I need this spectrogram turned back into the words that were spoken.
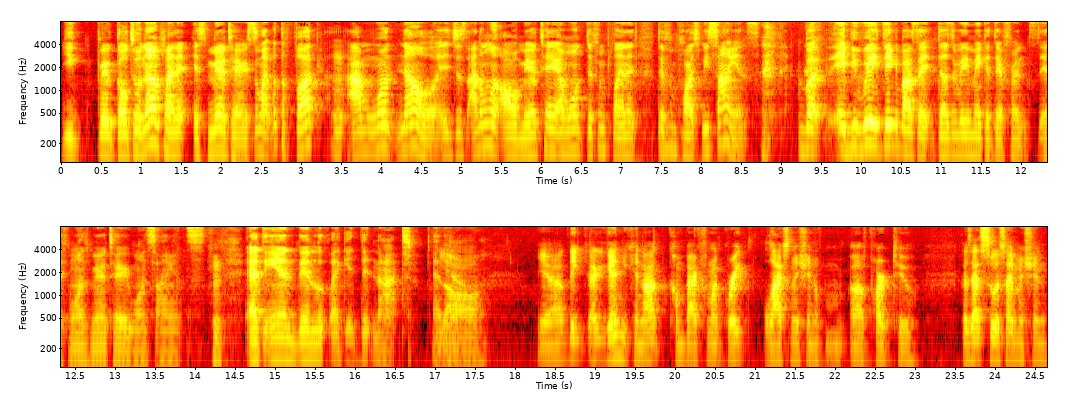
you go to another planet, it's military. So like, what the fuck? Mm. I want no. It's just I don't want all military. I want different planet, different parts be science. but if you really think about it, does it really make a difference if one's military, one's science? Hmm. At the end, then look like it did not at Yeah. all. Yeah, they again, you cannot come back from a great last mission of uh, part two, because that suicide mission.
